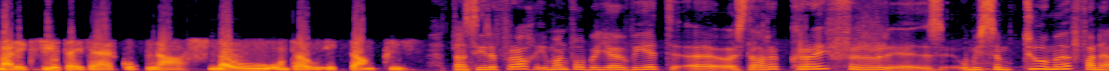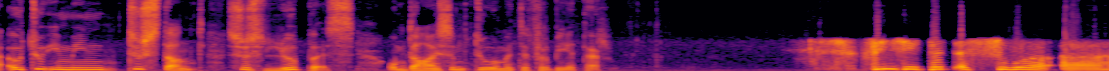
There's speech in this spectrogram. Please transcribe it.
Maar ek weet hy werk op blaas. Nou onthou ek, dankie. Dan sien 'n vraag, iemand wil by jou weet, uh, is daar 'n kry vir uh, om die simptome van 'n outoimmuun toestand soos lupus om daai simptome te verbeter? Sien jy dit is so 'n uh,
